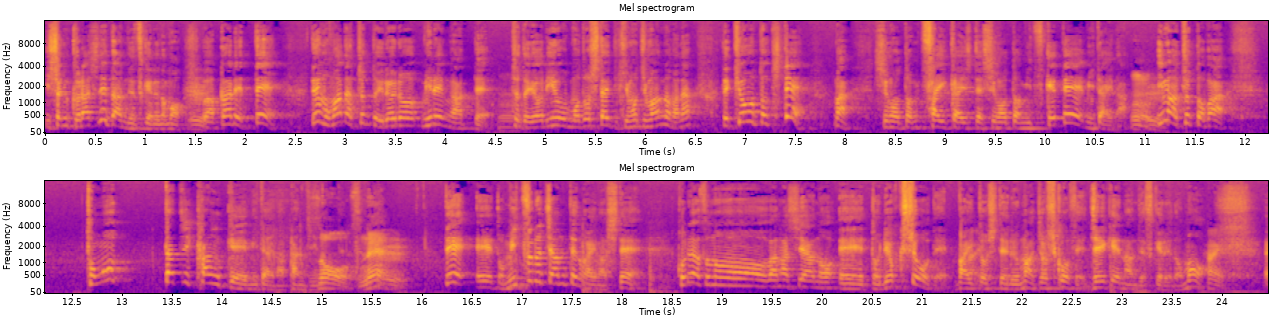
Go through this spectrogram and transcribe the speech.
一緒に暮らしてたんですけれども、別れてでもまだちょっといろいろ未練があって、ちょっとよりを戻したいって気持ちもあるのかな。で京都来て、まあ、仕事再開して仕事見つけてみたいな、うん。今はちょっとまあ友達関係みたいな感じになってるそうですねで、えー、とみつるちゃんっていうのがいましてこれはその和菓子屋の、えー、と緑章でバイトしてる、まあ、女子高生 JK なんですけれども、はい。え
